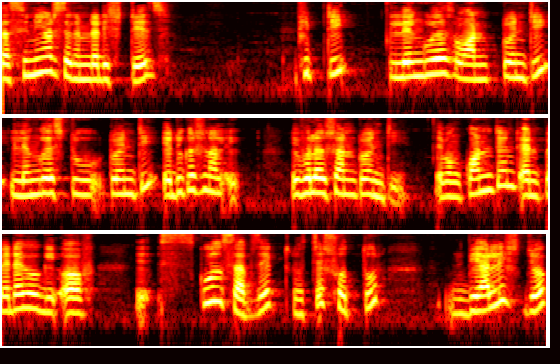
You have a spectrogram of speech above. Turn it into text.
the senior secondary stage fifty language one twenty language two twenty educational evaluation twenty এবং content and pedagogy of school subject হচ্ছে সত্তর। বিয়াল্লিশ যোগ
